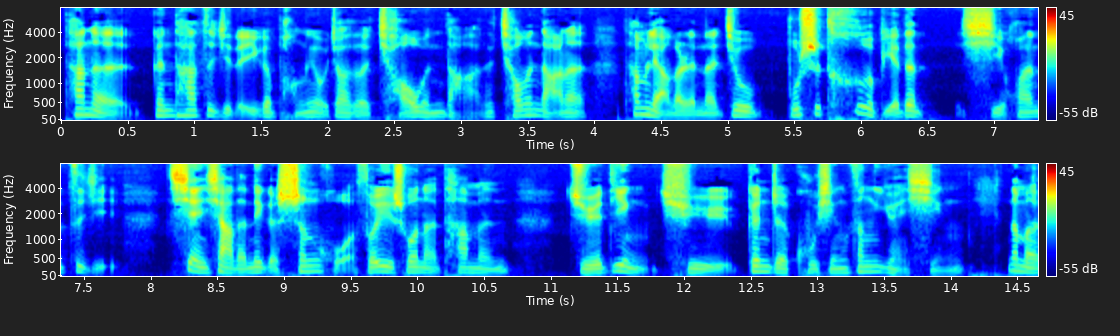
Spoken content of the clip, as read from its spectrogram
他呢跟他自己的一个朋友叫做乔文达，乔文达呢，他们两个人呢就不是特别的喜欢自己。线下的那个生活，所以说呢，他们决定去跟着苦行僧远行。那么，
